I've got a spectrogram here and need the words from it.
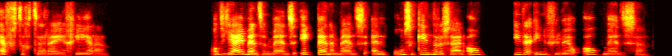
heftig te reageren? Want jij bent een mens, ik ben een mens en onze kinderen zijn ook, ieder individueel ook mensen.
